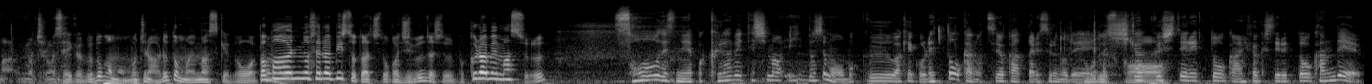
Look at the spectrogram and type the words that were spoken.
まあ、もちろん性格とかももちろんあると思いますけどやっぱ周りのセラピストたちとか自分たちと比べます？そうですね。やっぱ比べてしまう。えどうしても僕は結構劣等感が強かったりするので比か。較して劣等感比較して劣等感で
